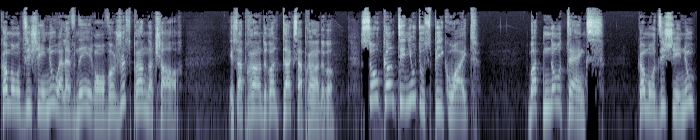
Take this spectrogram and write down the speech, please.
comme on dit chez nous à l'avenir, on va juste prendre notre char. Et ça prendra le temps que ça prendra. So continue to speak white. But no thanks. Comme on dit chez nous,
